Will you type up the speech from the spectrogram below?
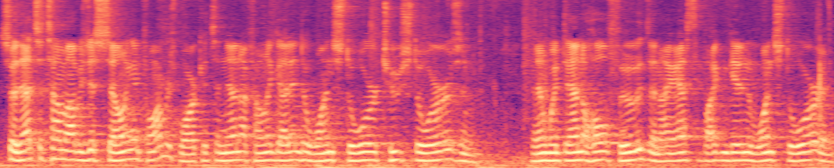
so that's the time I was just selling in farmers markets. And then I finally got into one store, two stores, and then I went down to Whole Foods and I asked if I can get into one store. And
